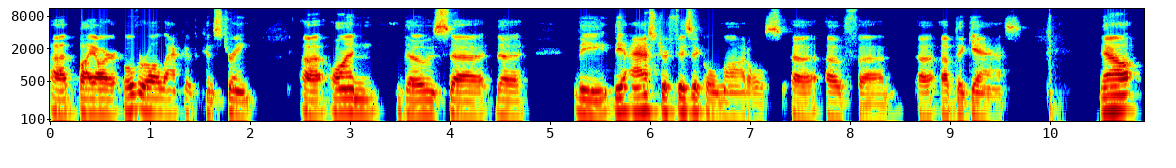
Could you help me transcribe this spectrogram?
uh, by our overall lack of constraint uh, on those, uh, the, the, the astrophysical models uh, of, uh, uh, of the gas. Now,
